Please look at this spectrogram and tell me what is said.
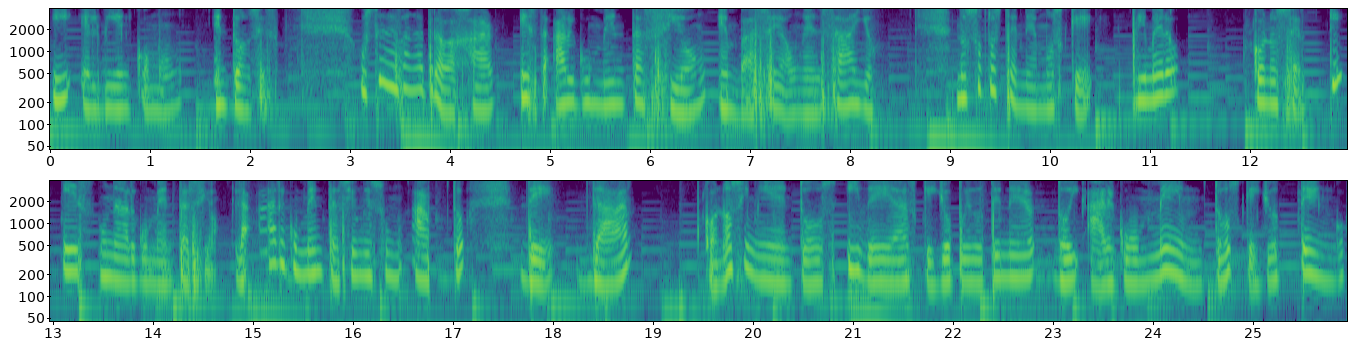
y el bien común. Entonces, ustedes van a trabajar esta argumentación en base a un ensayo. Nosotros tenemos que primero conocer qué es una argumentación. La argumentación es un acto de dar conocimientos, ideas que yo puedo tener, doy argumentos que yo tengo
